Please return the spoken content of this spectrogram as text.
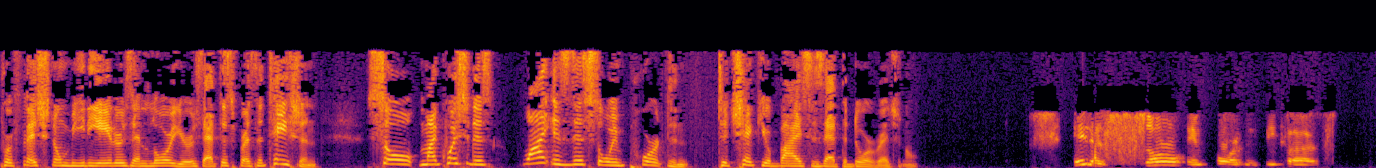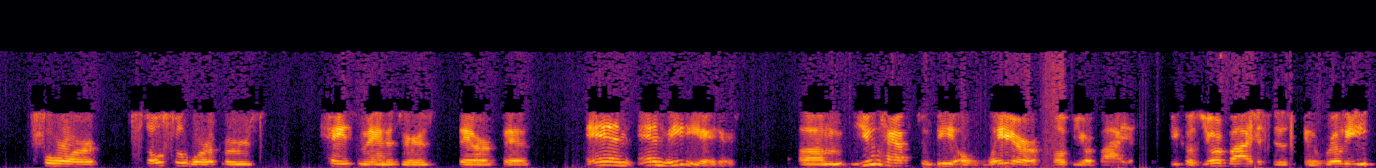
professional mediators and lawyers at this presentation. So my question is, why is this so important to check your biases at the door, Reginald? It is so important because for social workers, case managers, therapists, and and mediators, um, you have to be aware of your biases because your biases can really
